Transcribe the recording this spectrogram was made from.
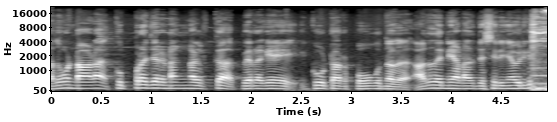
അതുകൊണ്ടാണ് കുപ്രചരണങ്ങൾക്ക് പിറകെ ഇക്കൂട്ടർ പോകുന്നത്. അത് തന്നെയാണ് അതിന്റെ ശരി. ഞാൻ ഒരിക്കലും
